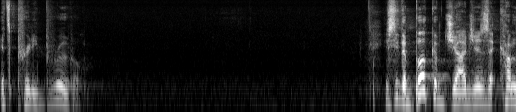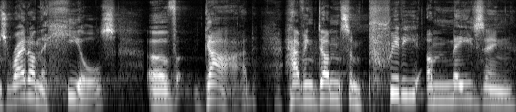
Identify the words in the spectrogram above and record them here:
it's pretty brutal. You see, the book of Judges, it comes right on the heels of God having done some pretty amazing,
